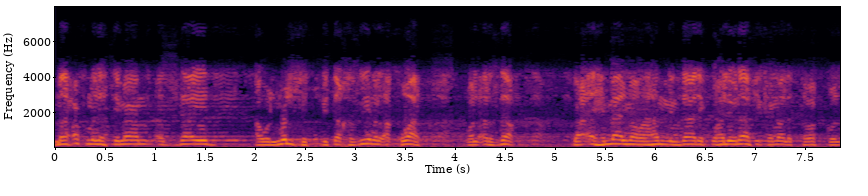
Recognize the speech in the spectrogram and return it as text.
ما حكم الاهتمام الزايد أو الملفت بتخزين الأقوات والأرزاق مع إهمال ما أهم من ذلك وهل ينافي كمال التوكل؟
